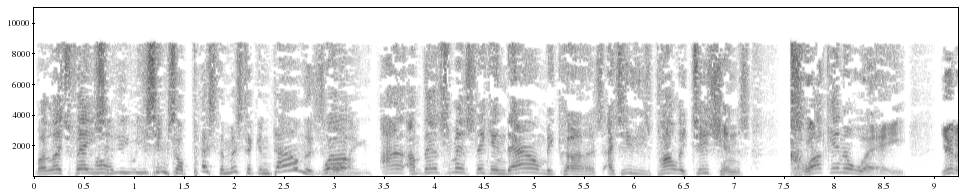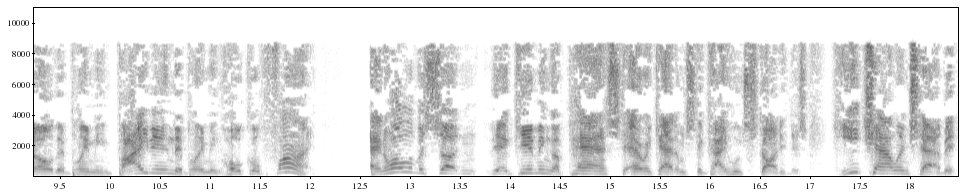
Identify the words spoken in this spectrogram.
But let's face Oh, it. you, you seem so pessimistic and down this Well, morning. I, I'm pessimistic and down because I see these politicians clucking away. You know, they're blaming Biden, they're blaming Hochul. Fine. And all of a sudden, they're giving a pass to Eric Adams, the guy who started this. He challenged Abbott.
